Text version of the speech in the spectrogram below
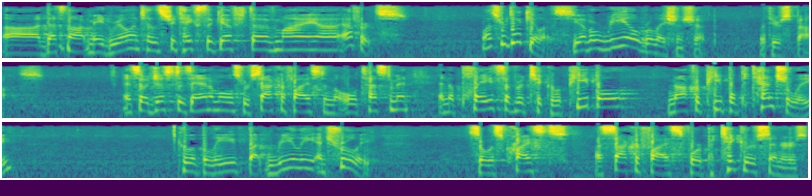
Uh, that's not made real until she takes the gift of my uh, efforts. Well, that's ridiculous. You have a real relationship with your spouse. And so, just as animals were sacrificed in the Old Testament in the place of particular people, not for people potentially who would believe, but really and truly, so was Christ's a sacrifice for particular sinners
